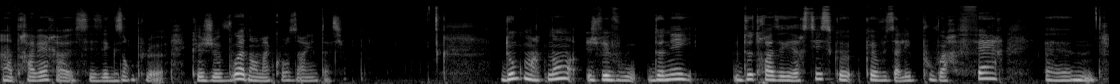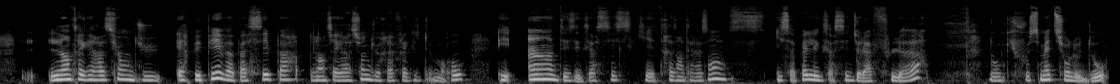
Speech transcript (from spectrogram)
à travers ces exemples que je vois dans la course d'orientation. Donc maintenant, je vais vous donner deux, trois exercices que, que vous allez pouvoir faire euh, l'intégration du RPP va passer par l'intégration du réflexe de Moreau. Et un des exercices qui est très intéressant, il s'appelle l'exercice de la fleur. Donc il faut se mettre sur le dos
